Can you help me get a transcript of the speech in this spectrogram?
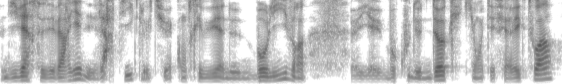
diverses et variées, des articles, tu as contribué à de beaux livres, il y a eu beaucoup de docs qui ont été faits avec toi.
